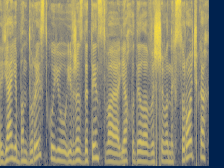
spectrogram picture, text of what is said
я є бандуристкою, і вже з дитинства я ходила в вишиваних сорочках.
